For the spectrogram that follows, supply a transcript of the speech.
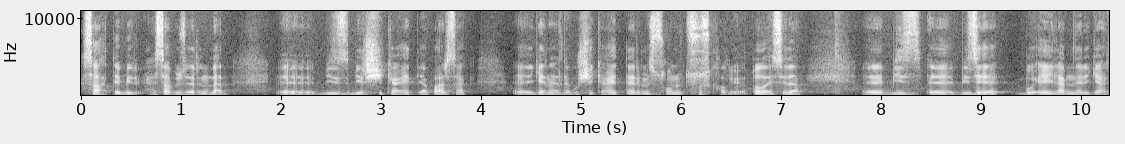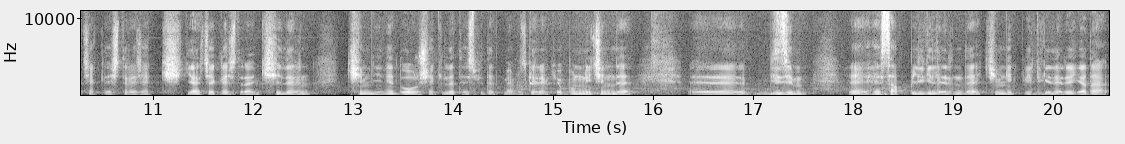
sahte bir hesap üzerinden e, biz bir şikayet yaparsak e, genelde bu şikayetlerimiz sonuçsuz kalıyor. Dolayısıyla e, biz e, bize bu eylemleri gerçekleştirecek kişi, gerçekleştiren kişilerin kimliğini doğru şekilde tespit etmemiz gerekiyor. Bunun için de e, bizim e, hesap bilgilerinde kimlik bilgileri ya da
